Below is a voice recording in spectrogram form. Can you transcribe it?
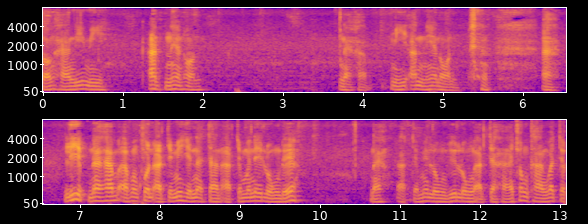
สองหางนี้มีอันแน่นอนนะครับ มีอันแน่นอน อะรีบนะครับบางคนอาจจะไม่เห็นอาจารย์อาจจะไม่ได้ลงเด้อ นะอาจจะไม่ลงหรือลงอาจจะหาช่องทางว่าจะ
